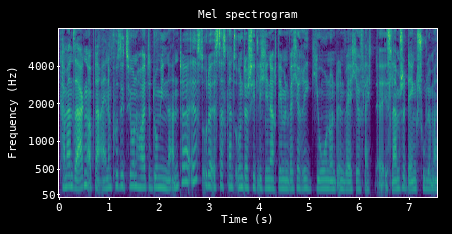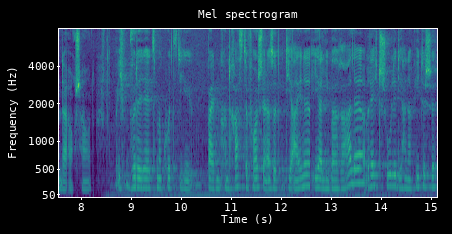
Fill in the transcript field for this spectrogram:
Kann man sagen, ob da eine Position heute dominanter ist oder ist das ganz unterschiedlich, je nachdem, in welche Region und in welche vielleicht äh, islamische Denkschule man da auch schaut? Ich würde jetzt mal kurz die beiden Kontraste vorstellen. Also die eine eher liberale Rechtsschule, die hanafitische,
